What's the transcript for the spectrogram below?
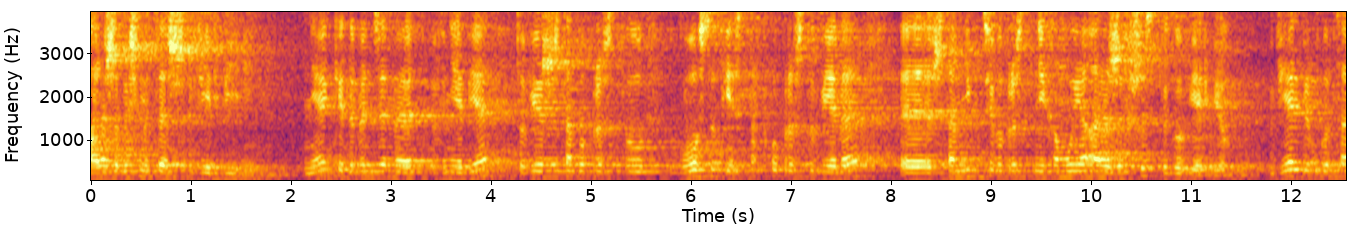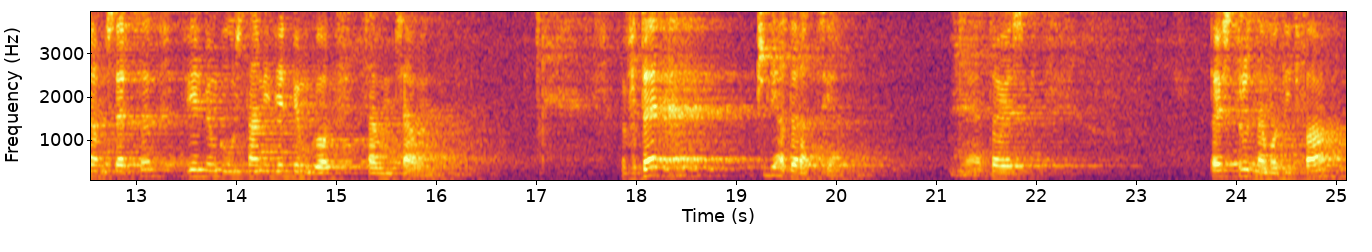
ale żebyśmy też wielbili. Nie? Kiedy będziemy w niebie, to wierzę, że tam po prostu głosów jest tak po prostu wiele, e, że tam nikt się po prostu nie hamuje, ale że wszyscy Go wielbią. Wielbią Go całym sercem, wielbią Go ustami, wielbią Go całym ciałem. Wdech, czyli adoracja. Nie? To jest to jest trudna modlitwa,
